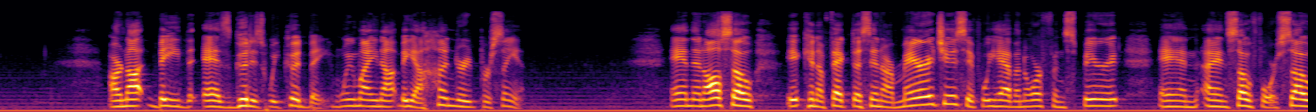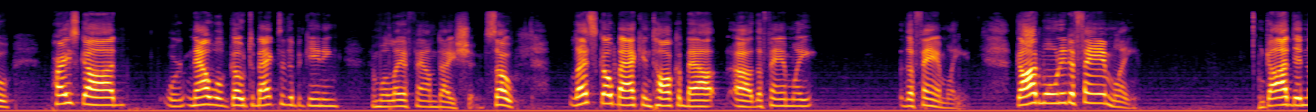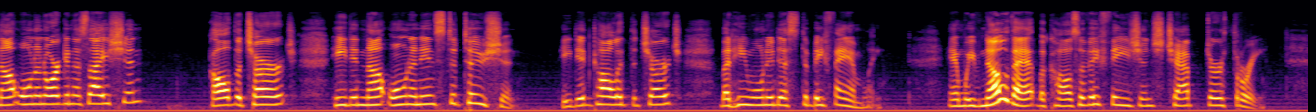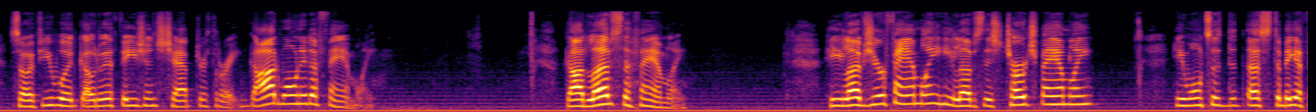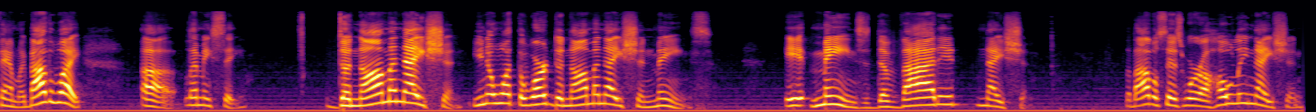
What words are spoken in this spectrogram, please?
Or not be as good as we could be. We may not be a hundred percent. And then also it can affect us in our marriages if we have an orphan spirit and and so forth. So praise god. We're, now we'll go to back to the beginning and we'll lay a foundation. So let's go back and talk about uh, the family the family. God wanted a family. God did not want an organization called the church. He did not want an institution. He did call it the church but he wanted us to be family and we know that because of Ephesians chapter 3. So if you would go to Ephesians chapter 3. God wanted a family. God loves the family. He loves your family. He loves this church family. He wants us to be a family. By the way, uh, let me see. Denomination. You know what the word denomination means? It means divided nation. The Bible says we're a holy nation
